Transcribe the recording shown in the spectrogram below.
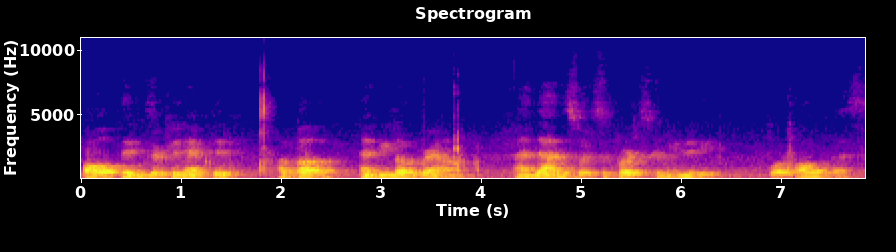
All things are connected above and below ground, and that is what supports community for all of us.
